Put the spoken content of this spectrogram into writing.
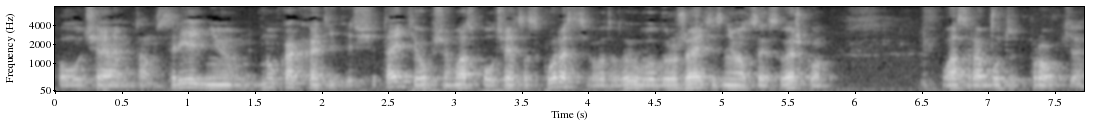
получаем там среднюю, ну как хотите, считайте. В общем, у вас получается скорость, вот вы выгружаете из него CSV-шку, у вас работают пробки.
